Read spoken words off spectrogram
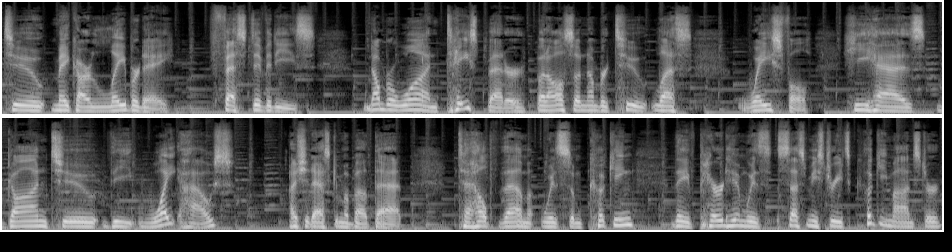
to make our Labor Day festivities. Number one, taste better, but also number two, less wasteful. He has gone to the White House. I should ask him about that to help them with some cooking. They've paired him with Sesame Street's Cookie Monster,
